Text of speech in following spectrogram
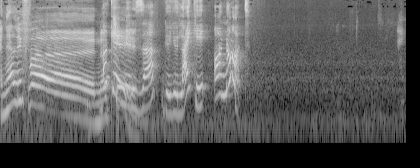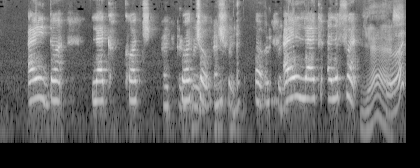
An elephant. Okay. Okay, Mirza, do you like it or not? I don't like coach. I, Rocho. Elephant. Uh, I like elephant. Yes. Good.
